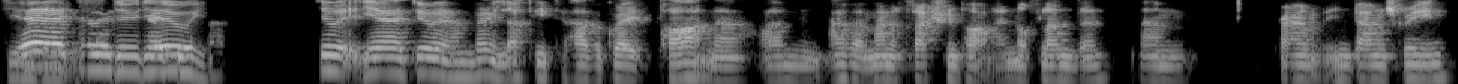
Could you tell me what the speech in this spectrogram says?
do you yeah, have a studio? It, do it, yeah, do it. I'm very lucky to have a great partner. Um, I have a manufacturing partner in North London, um, in Bounds Green.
